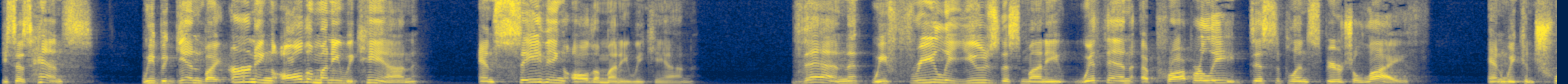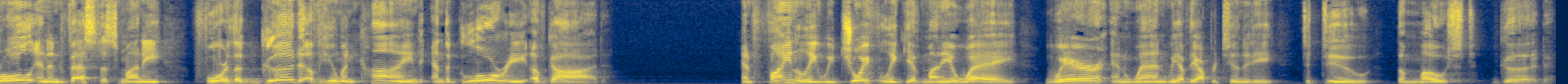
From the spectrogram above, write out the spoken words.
He says, hence, we begin by earning all the money we can and saving all the money we can. Then we freely use this money within a properly disciplined spiritual life, and we control and invest this money for the good of humankind and the glory of God. And finally, we joyfully give money away where and when we have the opportunity to do the most good.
